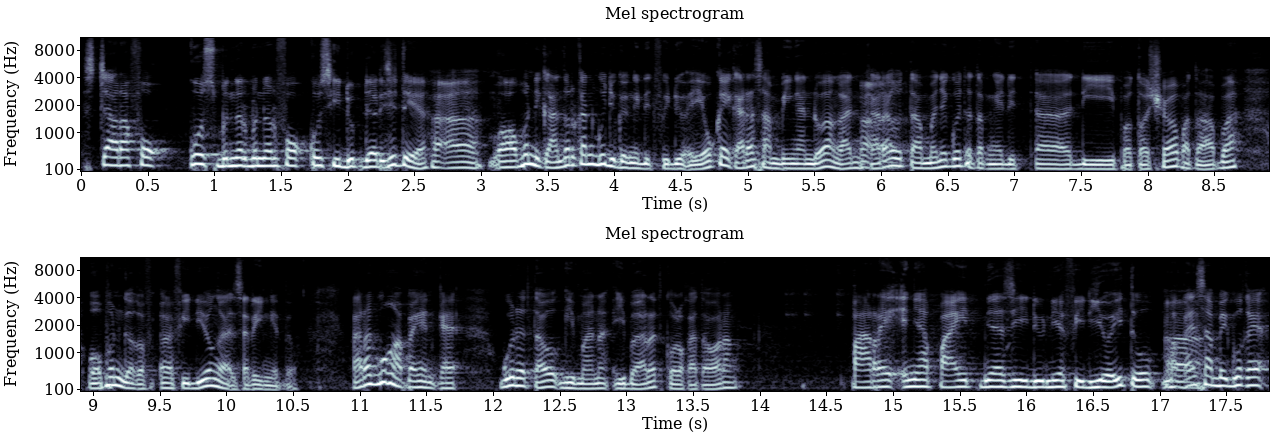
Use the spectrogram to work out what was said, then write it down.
secara fokus bener-bener fokus hidup dari situ ya. Ha-ha. Walaupun di kantor kan gue juga ngedit video. Ya oke karena sampingan doang kan. Karena utamanya gue tetap ngedit eh, di Photoshop atau apa. Walaupun nggak eh, video nggak sering gitu. Karena gue nggak pengen kayak gue udah tahu gimana ibarat kalau kata orang parenya pahitnya si dunia video itu. Makanya sampai gue kayak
